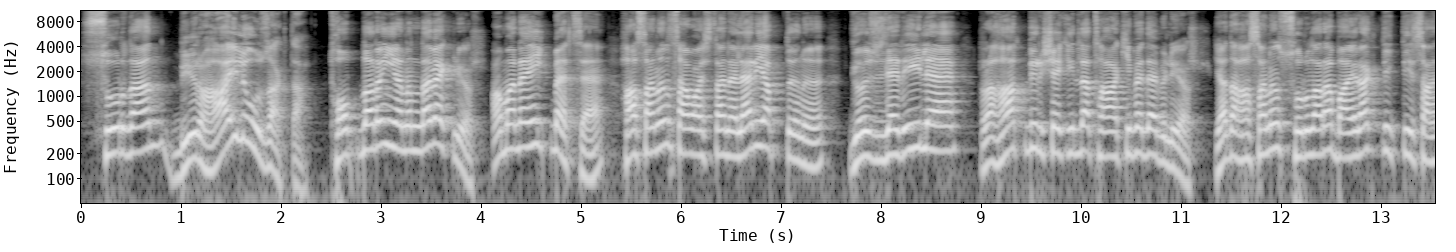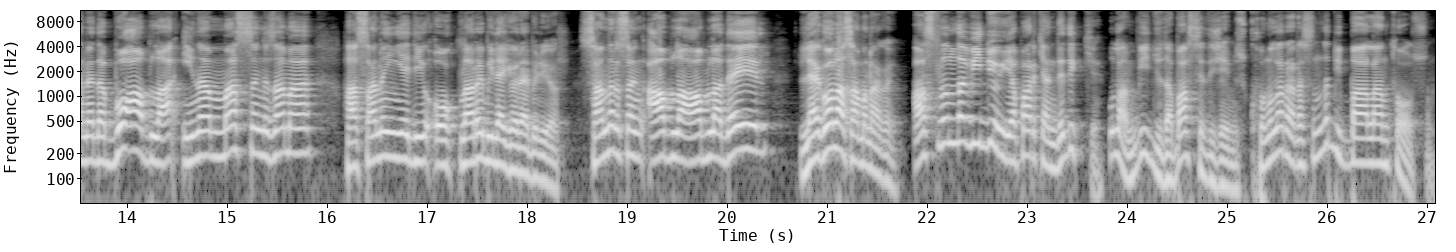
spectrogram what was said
surdan bir hayli uzakta. Topların yanında bekliyor. Ama ne hikmetse Hasan'ın savaşta neler yaptığını gözleriyle rahat bir şekilde takip edebiliyor. Ya da Hasan'ın surlara bayrak diktiği sahnede bu abla inanmazsınız ama Hasan'ın yediği okları bile görebiliyor. Sanırsın abla abla değil Legolas amına koy. Aslında videoyu yaparken dedik ki ulan videoda bahsedeceğimiz konular arasında bir bağlantı olsun.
